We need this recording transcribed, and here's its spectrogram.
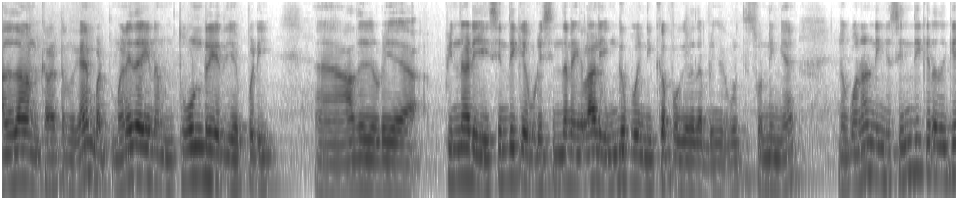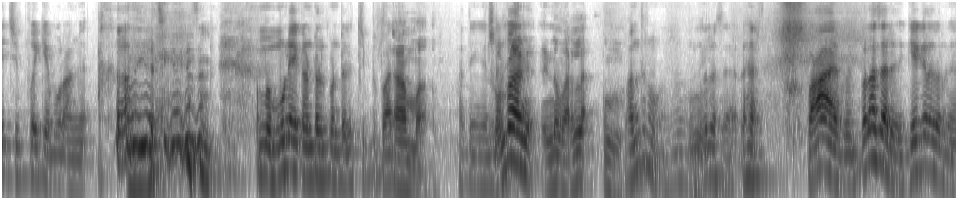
அதுதான் நான் கரெக்டாக இருக்கேன். பட் மனித இனம் தோன்றியது எப்படி? அதனுடைய பின்னாடி சிந்திக்கக்கூடிய சிந்தனைகளால் எங்கே போய் நிற்க போகிறது அப்படிங்கிற குறித்து சொன்னீங்க. கொஞ்ச நாள் நீங்கள் சிந்திக்கிறதுக்கே சிப் வைக்க போகிறாங்க நம்ம மூளையை கண்ட்ரோல் பண்ணுற சிப் பார்த்து ஆமாம் பார்த்தீங்கன்னா சொல்கிறாங்க இன்னும் வரல. வந்துடும் வந்துடும் சார். பா இப்போ இப்போலாம் சார் கேட்குறது பாருங்க.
